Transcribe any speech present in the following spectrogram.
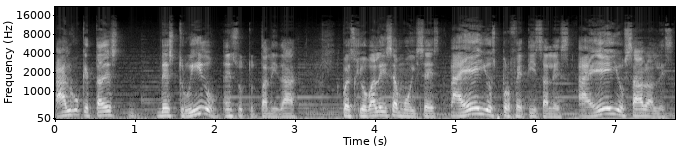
algo que está destruido en su totalidad. Pues Jehová le dice a Moisés, a ellos profetízales, a ellos háblales,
